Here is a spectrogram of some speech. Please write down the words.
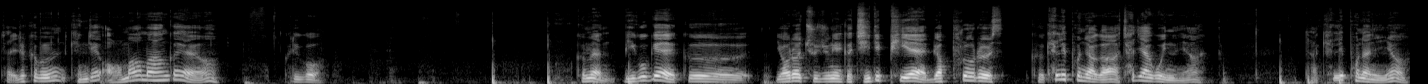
자, 이렇게 보면 굉장히 어마어마한 거예요. 그리고 그러면 미국의 그 여러 주 중에 그 GDP의 몇 프로를 그 캘리포니아가 차지하고 있느냐? 자, 캘리포니아는요.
